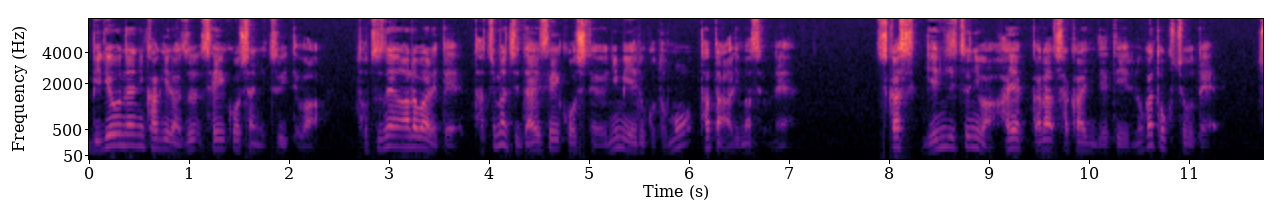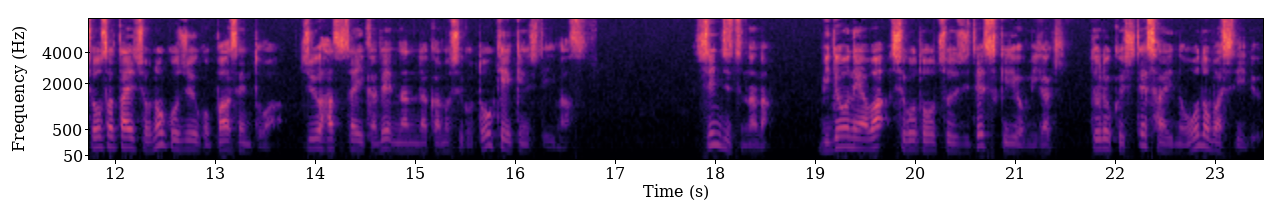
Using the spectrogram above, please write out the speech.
ビリオネアに限らず成功者については突然現れてたちまち大成功したように見えることも多々ありますよね。しかし現実には早くから社会に出ているのが特徴で、調査対象の55%は18歳以下で何らかの仕事を経験しています。真実7、ビリオネアは仕事を通じてスキルを磨き、努力して才能を伸ばしている。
